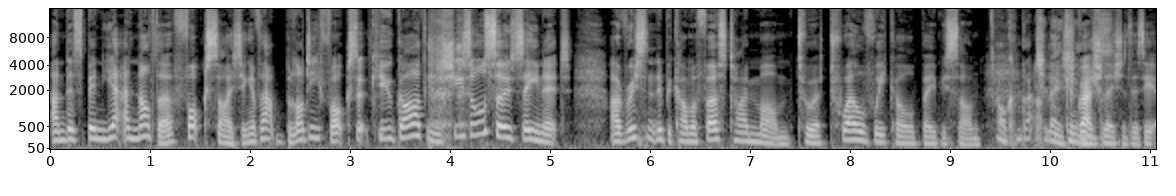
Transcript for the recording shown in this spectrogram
And there's been yet another fox sighting of that bloody fox at Kew Gardens. She's also seen it. I've recently become a first time mum to a 12 week old baby son. Oh, congratulations. Congratulations, Lizzie.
